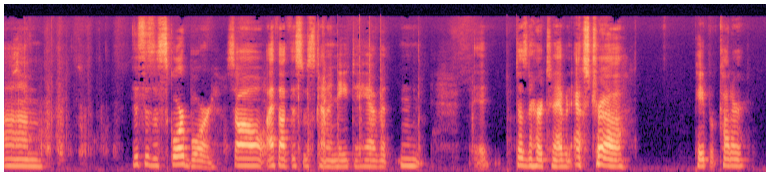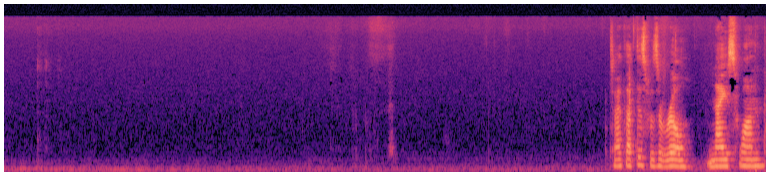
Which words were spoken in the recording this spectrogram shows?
um, this is a scoreboard. So I thought this was kind of neat to have it. It doesn't hurt to have an extra paper cutter. So I thought this was a real nice one.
